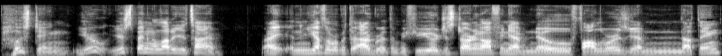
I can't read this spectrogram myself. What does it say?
posting, you're you're spending a lot of your time right? And then you have to work with the algorithm. If you're just starting off and you have no followers, you have nothing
